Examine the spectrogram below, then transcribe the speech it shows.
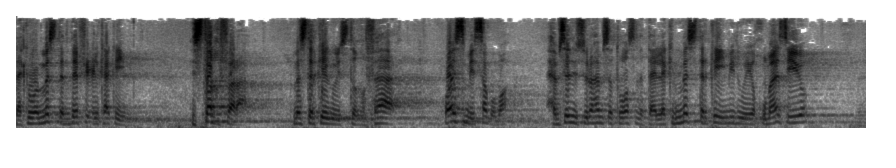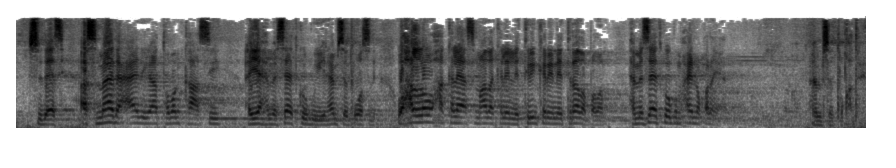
laakiin waa masder dee ficilkaa ka yimid. Istakfara masderkeegu istikfaar waa ismi isaguba. Hamsadiisuna hamsatu waslin tahay laakiin masder ka yimid weeye khumaasi iyo sudaasi. Asmaada caadigaa tobankaasi ayaa hamasaadkoogu yihiin hamsatu waslin waxallo waxa kale asmaada kale la tirin karayne tirada badan. Hamasaadkoogu maxay noqonayaan? Hamsatu qadcin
